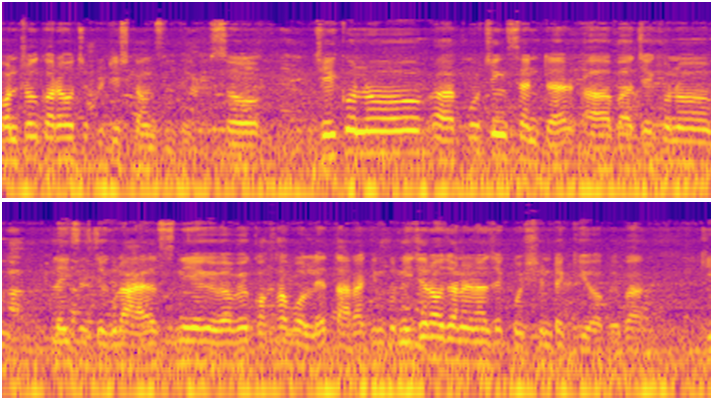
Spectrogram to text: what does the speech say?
কন্ট্রোল করা হচ্ছে ব্রিটিশ কাউন্সিল থেকে। সো যে কোনো কোচিং সেন্টার বা যে কোনো প্লেসেস যেগুলো আইএলস নিয়ে এভাবে কথা বলে, তারা কিন্তু নিজেরাও জানে না যে কোয়েশ্চেনটা কী হবে বা কি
